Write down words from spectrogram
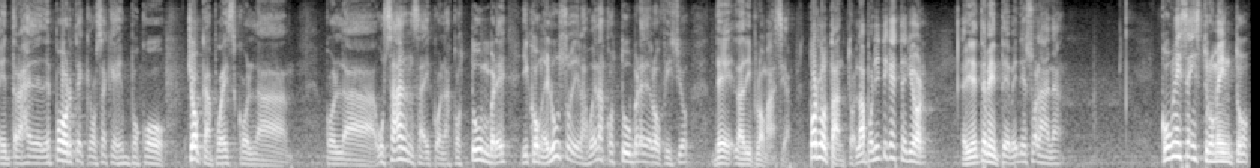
en traje de deporte, cosa que es un poco choca pues con la, con la usanza y con las costumbres y con el uso de las buenas costumbres del oficio de la diplomacia. Por lo tanto, la política exterior, evidentemente venezolana, con ese instrumento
